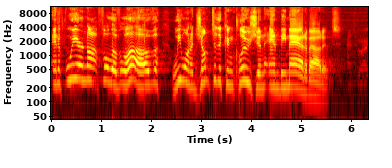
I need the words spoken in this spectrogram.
And if we are not full of love, we want to jump to the conclusion and be mad about it. That's right.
